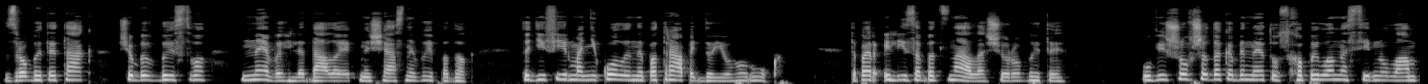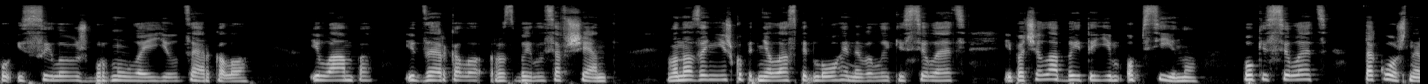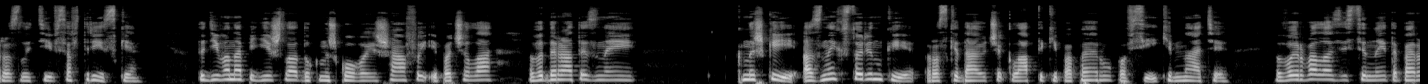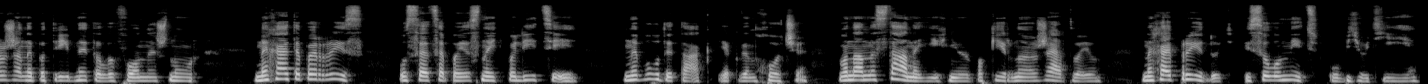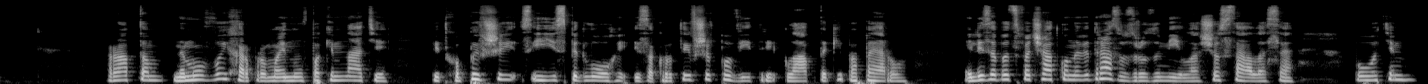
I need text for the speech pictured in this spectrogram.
Зробити так, щоб вбивство не виглядало як нещасний випадок. Тоді фірма ніколи не потрапить до його рук. Тепер Елізабет знала, що робити. Увійшовши до кабінету, схопила настільну лампу і з силою жбурнула її у дзеркало. І лампа, і дзеркало розбилися вщент. Вона за ніжку підняла з підлоги невеликий стілець і почала бити їм об стіну, поки стілець також не розлетівся в тріски. Тоді вона підійшла до книжкової шафи і почала видирати з неї книжки, а з них сторінки, розкидаючи клаптики паперу по всій кімнаті. Вирвала зі стіни тепер уже непотрібний телефонний шнур. Нехай тепер рис усе це пояснить поліції. Не буде так, як він хоче. Вона не стане їхньою покірною жертвою. Нехай прийдуть і силоміць уб'ють її. Раптом, немов вихар промайнув по кімнаті, підхопивши її з підлоги і закрутивши в повітрі клаптики паперу. Елізабет спочатку не відразу зрозуміла, що сталося. Потім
